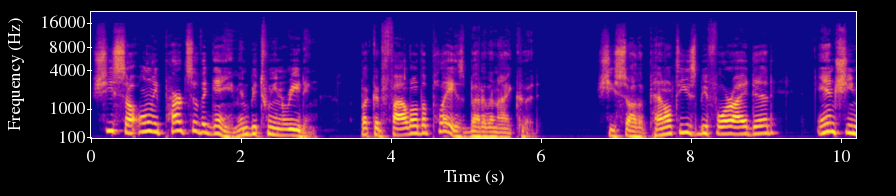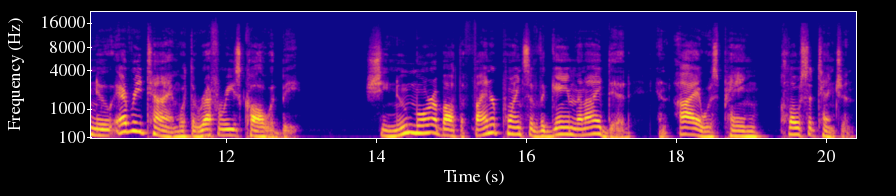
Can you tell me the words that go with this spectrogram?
She saw only parts of the game in between reading, but could follow the plays better than I could. She saw the penalties before I did and she knew every time what the referee's call would be. She knew more about the finer points of the game than I did, and I was paying close attention.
